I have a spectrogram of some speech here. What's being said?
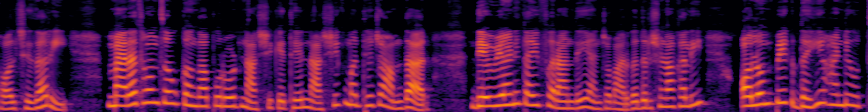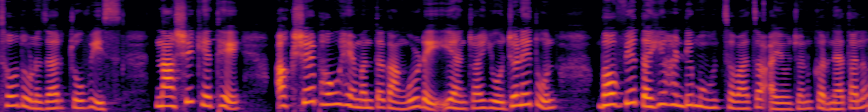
हॉल शेजारी मॅरेथॉन चौक गंगापूर रोड नाशिक येथे नाशिक मध्यच्या आमदार देवयाणीताई फरांदे यांच्या मार्गदर्शनाखाली ऑलिम्पिक दहीहंडी उत्सव दोन हजार चोवीस नाशिक येथे अक्षय भाऊ हेमंत गांगोडे यांच्या योजनेतून भव्य दहीहंडी महोत्सवाचं आयोजन करण्यात आलं.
